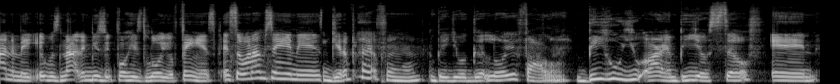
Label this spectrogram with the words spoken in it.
trying to make. It was not the music for his loyal fans. And so what I'm saying is get a platform, build you a good loyal following, be who you are and be yourself and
